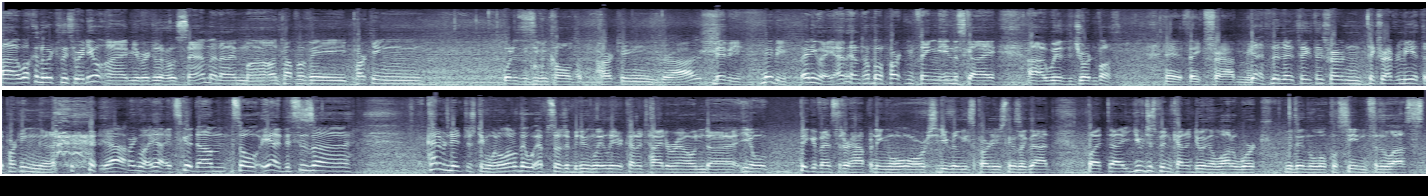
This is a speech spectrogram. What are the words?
Uh, welcome to Witch Police Radio. I'm your regular host Sam, and I'm uh, on top of a parking. What is this even called? A parking garage. Maybe, maybe. Anyway, I'm on top of a parking thing in the sky uh, with Jordan Voth. Hey, thanks for having me. Yeah, th- th- thanks for having thanks for having me at the parking. Uh, Yeah. parking lot. Yeah, it's good. Um, so yeah, this is uh, kind of an interesting one. A lot of the episodes I've been doing lately are kind of tied around uh, you know big events that are happening or CD release parties, things like that. But uh, you've just been kind of doing a lot of work within the local scene for the last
